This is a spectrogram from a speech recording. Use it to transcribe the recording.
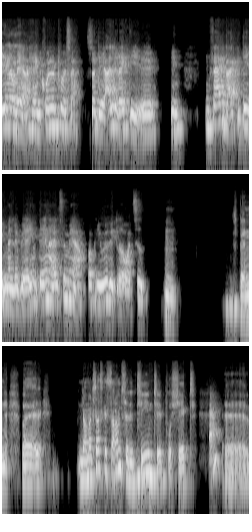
ender med at have en krølle på sig. Så det er aldrig rigtig øh, en, en færdigbagt idé, man leverer ind. Det ender altid med at blive udviklet over tid. Mm. Spændende. Når man så skal sammensætte et team til et projekt, ja. øh,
